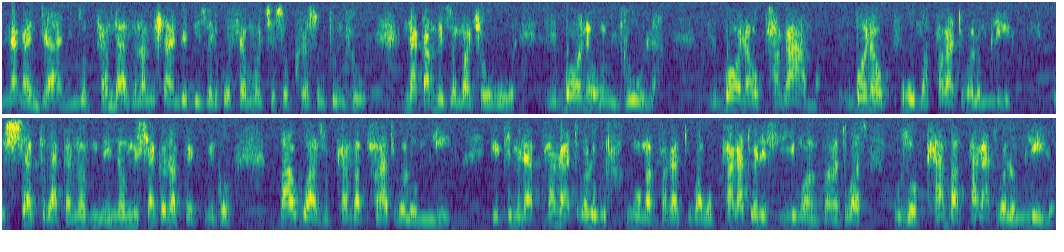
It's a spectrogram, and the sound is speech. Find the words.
Nakanjani? Ngizokuthandaza namhlanje ibizo lenkosi yami ujesu kristu ukuthi undlule. Nakamezwe ngatsho kuwe zibone undlula. Zibona uphakama. Zibona uphuma phakathi kwalo mlilo ushadraka nomishaka nobednego bakwazi ukuhamba phakathi kwalo mlilo ngithi mina phakathi kwalobuhlungu ngaphakathi kwabo phakathi kwalesilingo ngaphakathi kwaso uzokuhamba phakathi kwalo mlilo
